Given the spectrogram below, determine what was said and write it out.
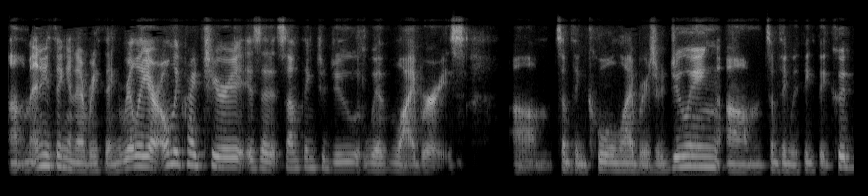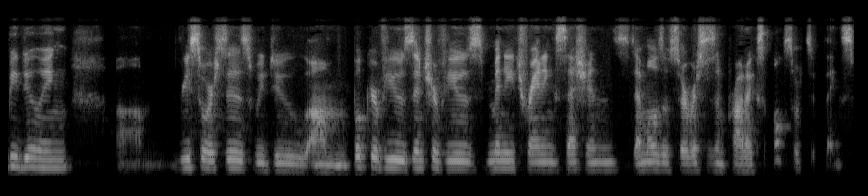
um, anything and everything. Really, our only criteria is that it's something to do with libraries um, something cool libraries are doing, um, something we think they could be doing, um, resources. We do um, book reviews, interviews, mini training sessions, demos of services and products, all sorts of things.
